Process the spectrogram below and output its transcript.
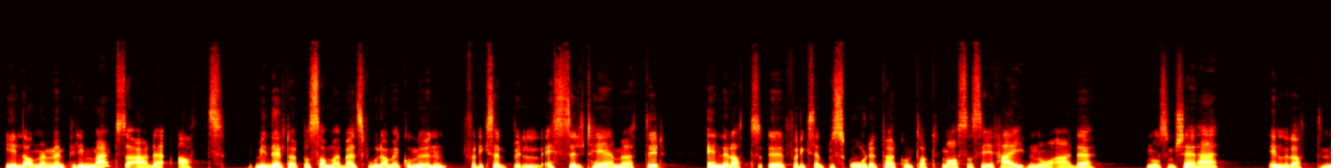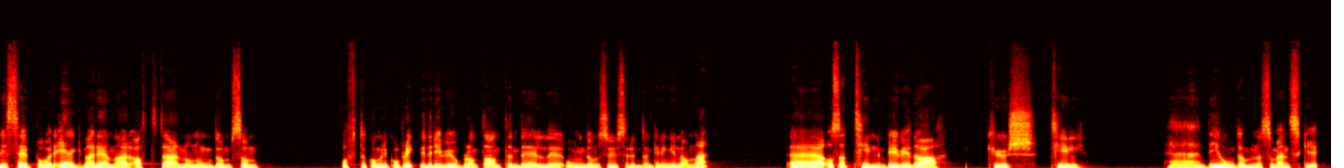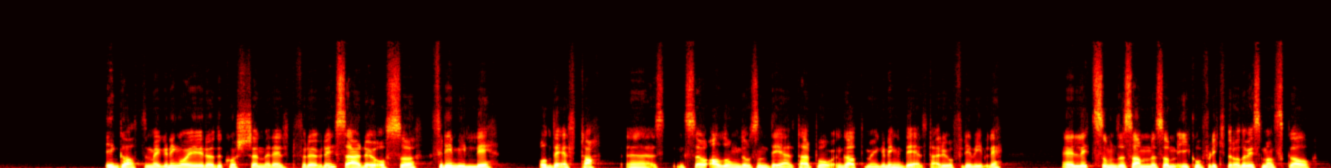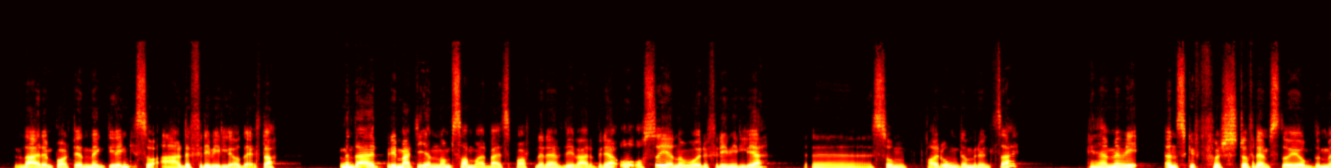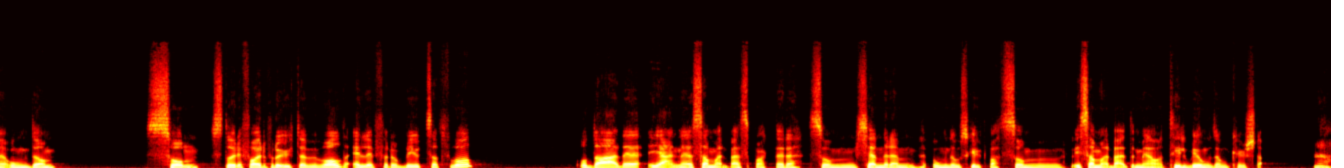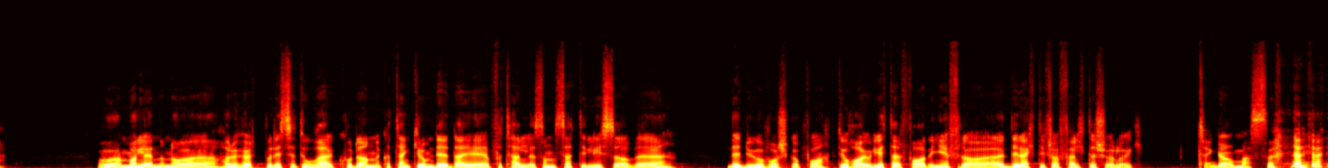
i landet, men primært så er det at vi deltar på samarbeidsfora med kommunen, f.eks. SLT-møter, eller at eh, f.eks. skoler tar kontakt med oss og sier hei, nå er det noe som skjer her. Eller at vi ser på våre egne arenaer at det er noen ungdom som ofte kommer i konflikt. Vi driver jo bl.a. en del eh, ungdomshus rundt omkring i landet. Og så tilbyr vi da kurs til de ungdommene som ønsker i gatemegling og i Røde Kors generelt for øvrig, så er det jo også frivillig å delta. Eh, så alle ungdom som deltar på gatemegling, deltar jo frivillig. Eh, litt som det samme som i konfliktrådet. Hvis man skal være en part i en megling, så er det frivillig å delta. Men det er primært gjennom samarbeidspartnere vi verver, og også gjennom våre frivillige eh, som har ungdom rundt seg. men vi ønsker først og fremst å jobbe med ungdom som står i fare for å utøve vold eller for å bli utsatt for vold. Og da er det gjerne samarbeidspartnere som kjenner den ungdomsgruppa, som vi samarbeider med å tilby ungdom kurs, da. Ja. Og Marlene, nå eh, har du hørt på disse to her. Hvordan, hva tenker du om det de forteller, sånn sett i lys av eh, det du har forska på? Du har jo litt erfaring fra, direkte fra feltet sjøl òg. Tenker jo masse.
